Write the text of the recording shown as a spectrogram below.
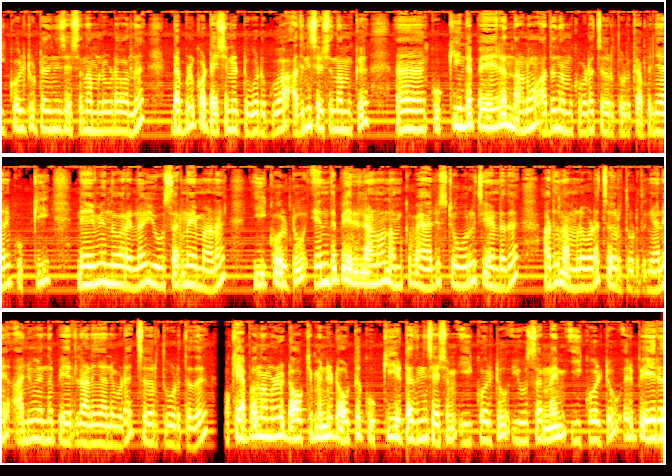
ഈക്വൽ ടു ഇട്ടതിന് ശേഷം നമ്മളിവിടെ വന്ന് ഡബിൾ കൊട്ടേഷൻ ഇട്ട് കൊടുക്കുക. അതിനുശേഷം നമുക്ക് കുക്കീന്റെ പേരെന്താണോ അത് നമുക്കിവിടെ ചേർത്ത് കൊടുക്കുക അപ്പം ഞാൻ കുക്കി നെയിം എന്ന് പറയുന്നത് യൂസർ നെയിമാണ് ഈക്വൽ ടു എന്ത് പേരിലാണോ നമുക്ക് വാല്യൂ സ്റ്റോർ ചെയ്യേണ്ടത് അത് നമ്മളിവിടെ ചേർത്ത് കൊടുത്തു. ഞാൻ അനു എന്ന പേരിലാണ് ഞാനിവിടെ ചേർത്ത് കൊടുത്തത്. ഓക്കെ അപ്പോൾ നമ്മൾ ഡോക്യുമെന്റ് ഡോട്ട് കുക്കി ഇട്ടതിന് ശേഷം equal to username equal to ഒരു പേര്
